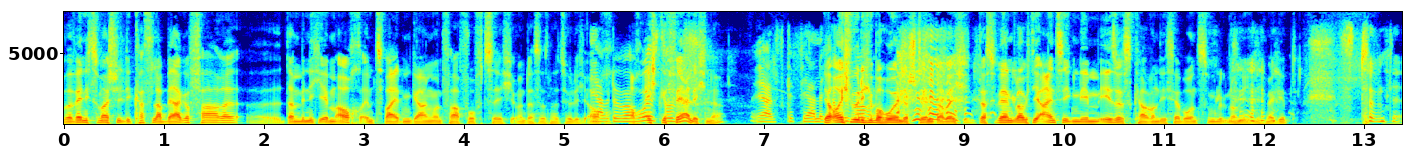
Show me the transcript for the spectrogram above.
Aber wenn ich zum Beispiel die Kasseler Berge fahre, äh, dann bin ich eben auch im zweiten Gang und fahre 50 und das ist natürlich auch, ja, auch echt gefährlich, ne? Ja, das ist gefährlich. Ja, euch würde ich überholen, das stimmt, aber ich, das wären, glaube ich, die einzigen neben Eselskarren, die es ja bei uns zum Glück noch nicht, nicht mehr gibt. Stimmt, ja.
